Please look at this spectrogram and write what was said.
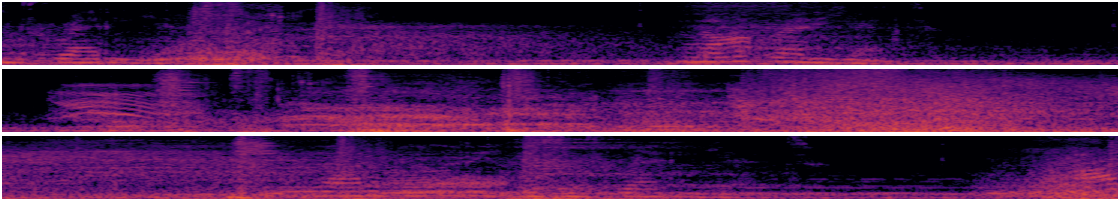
Isn't ready yet. Not ready yet. That ability isn't ready yet. I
